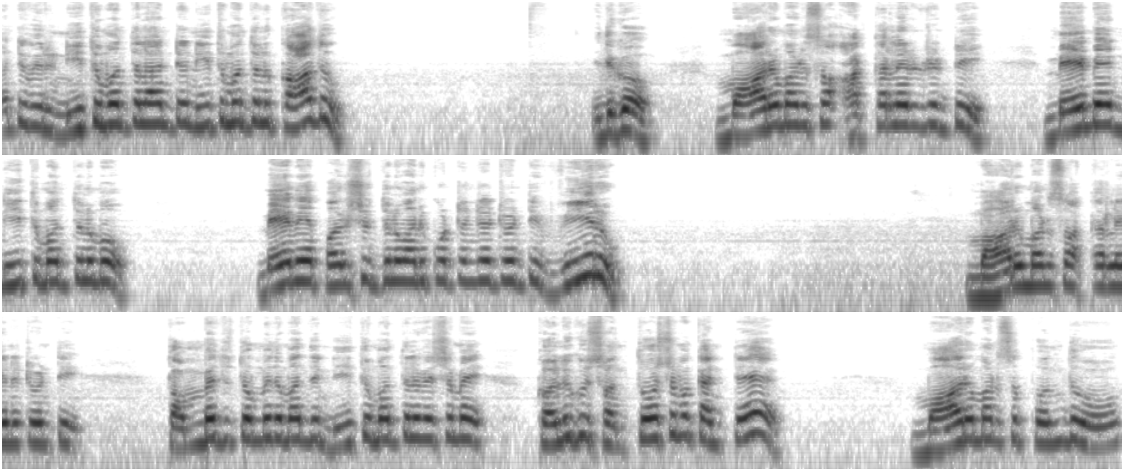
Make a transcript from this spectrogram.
అంటే వీరు నీతిమంతులు అంటే నీతిమంతులు కాదు. ఇదిగో మారు మనసు అక్కర్లేనటువంటి మేమే నీతిమంతులము. మేమే పరిశుద్ధులు అనుకుంటున్నటువంటి వీరు. మారు మనసు అక్కర్లేనటువంటి తొంభై తొమ్మిది మంది నీతిమంతుల విషయమై కలుగు సంతోషము కంటే మారు మనసు పొందు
